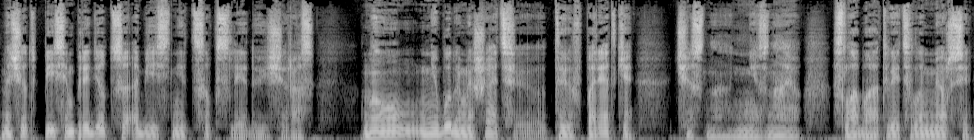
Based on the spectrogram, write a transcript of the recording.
Насчет писем придется объясниться в следующий раз. «Ну, не буду мешать. Ты в порядке?» «Честно, не знаю», — слабо ответила Мерси.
